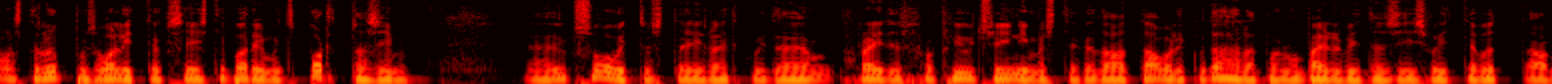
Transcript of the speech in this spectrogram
aasta lõpus valitakse Eesti parimaid sportlasi, üks soovitus teile, et kui te Fridays for Future inimestega tahate avalikku tähelepanu pälvida, siis võite võtta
